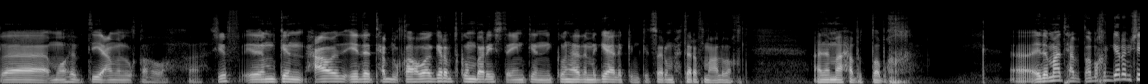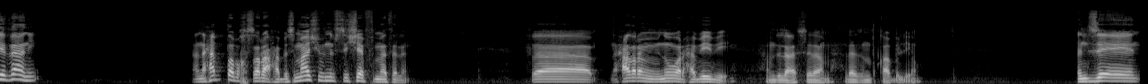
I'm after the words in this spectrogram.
فموهبتي عمل القهوة. شوف إذا ممكن حاول إذا تحب القهوة قرب تكون باريستا. يمكن يكون هذا مجالك يمكن تصير محترف مع الوقت. أنا ما أحب الطبخ. آه، إذا ما تحب الطبخ قرب شيء ثاني. أنا أحب الطبخ صراحة بس ما أشوف نفسي شيف مثلا. فحضرمي منور حبيبي. الحمد لله على السلامة. لازم نتقابل اليوم. إنزين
